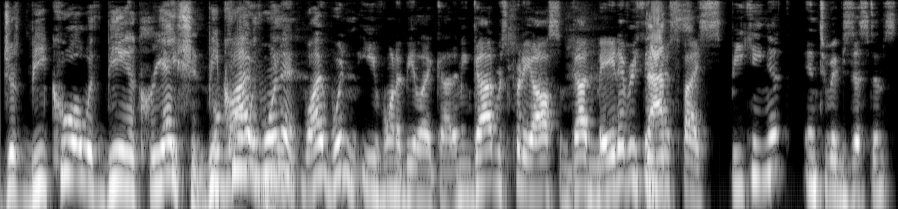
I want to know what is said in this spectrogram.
just be cool with being a creation. Be But cool why wouldn't why wouldn't Eve want to be like God? I mean, God was pretty awesome. God made everything That's- just by speaking it into existence.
